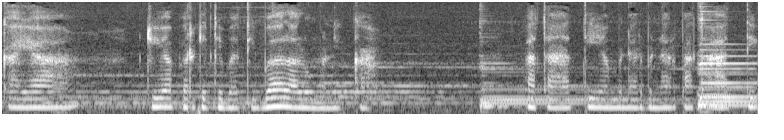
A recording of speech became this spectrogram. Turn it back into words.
Kayak dia pergi tiba-tiba lalu menikah. Patah hati yang benar-benar patah hati.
